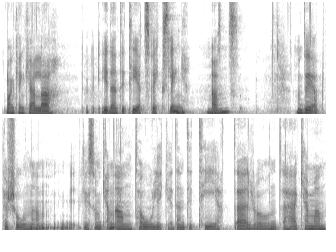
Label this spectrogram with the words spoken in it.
man kan kalla identitetsväxling. Mm. Att, det är att personen liksom kan anta olika identiteter och det här kan man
